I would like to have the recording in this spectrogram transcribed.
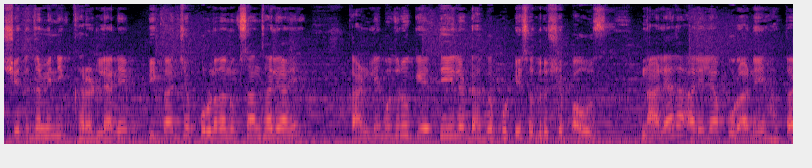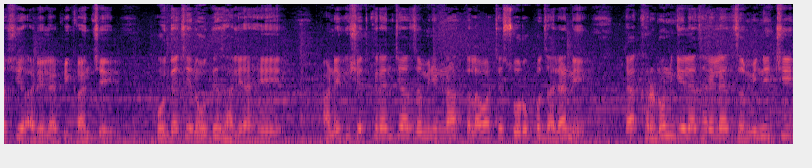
शेतजमिनी खरडल्याने पिकांचे पूर्णतः नुकसान झाले आहे. कांडली बुद्रुक येथील ढगफुटी सदृश्य पाऊस नाल्याला आलेल्या पुराने हाताशी आलेल्या पिकांचे होद्याचे नव्हते झाले आहे. अनेक शेतकऱ्यांच्या जमिनींना तलावाचे स्वरूप झाल्याने त्या खरडून गेल्या झालेल्या जमिनीची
